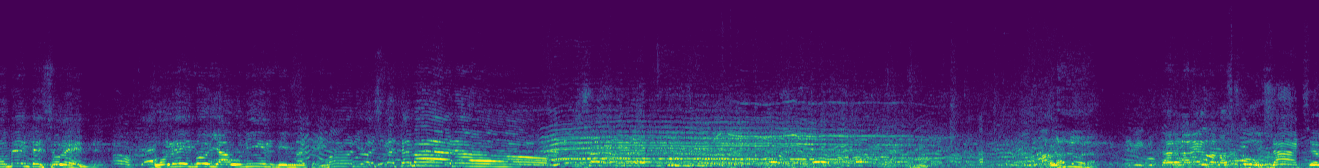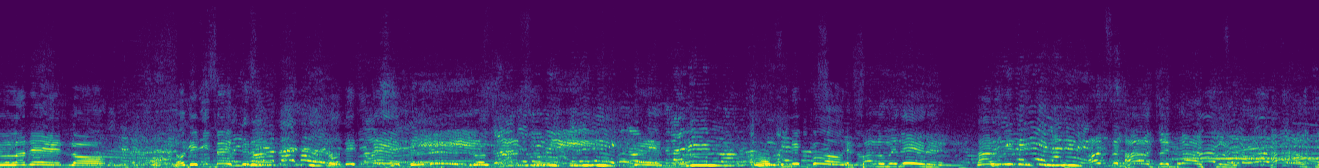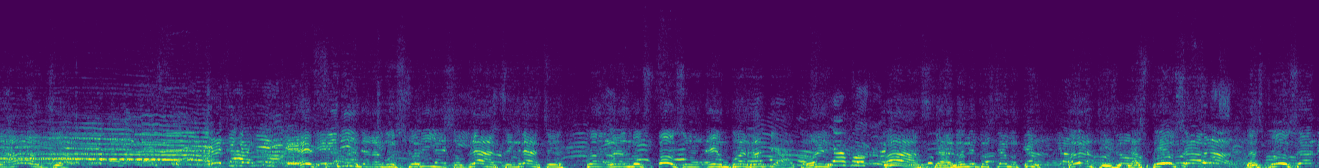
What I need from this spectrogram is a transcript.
momento è solenne. Volei voi a unirvi in matrimonio? Scattamano! Allora, Devi dare l'anello alla sposa. Daccelo l'anello! Lo devi mettere, lo devi mettere dentro il naso! Dentro! Oh, fino in e fondo! fallo vedere. Fallo vedere! Alza il braccio. Alza, alza. Praticamente la questo riso, grazie, grazie. Lo sposo è un po' arrabbiato, eh. Basta, non ne possiamo più. Avanti, la sposa, la sposa.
